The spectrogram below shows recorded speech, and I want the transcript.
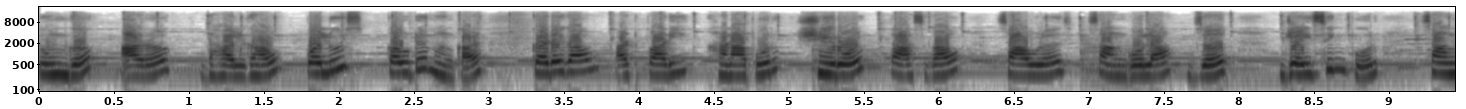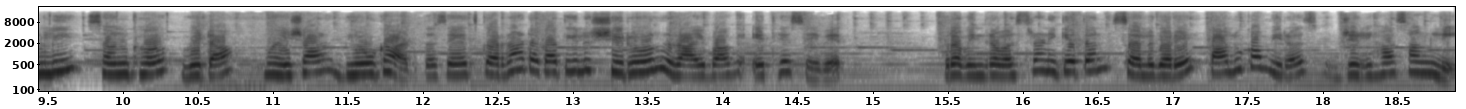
तुंग आरग ढालगाव पलूस कवटेमंकाळ कडेगाव आटपाडी खानापूर शिरोळ तासगाव सावळज सांगोला जत जयसिंगपूर सांगली संख विटा म्हैसाळ भिवघाट तसेच कर्नाटकातील शिरूर रायबाग येथे सेवेत. रवींद्र वस्त्र निकेतन सलगरे तालुका मिरज जिल्हा सांगली.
